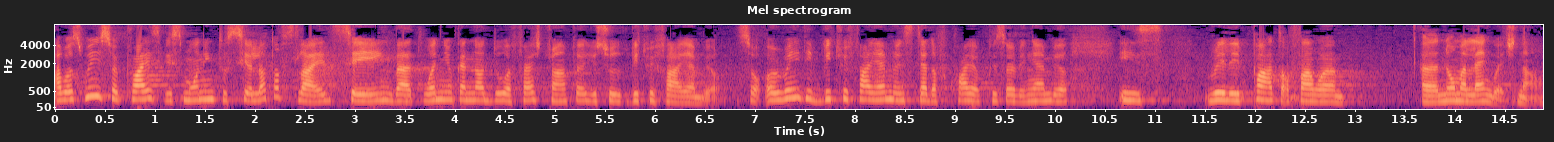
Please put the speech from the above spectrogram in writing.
I was really surprised this morning to see a lot of slides saying that when you cannot do a fast transfer, you should vitrify embryo. So already vitrify embryo instead of cryopreserving embryo is really part of our uh, normal language now.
